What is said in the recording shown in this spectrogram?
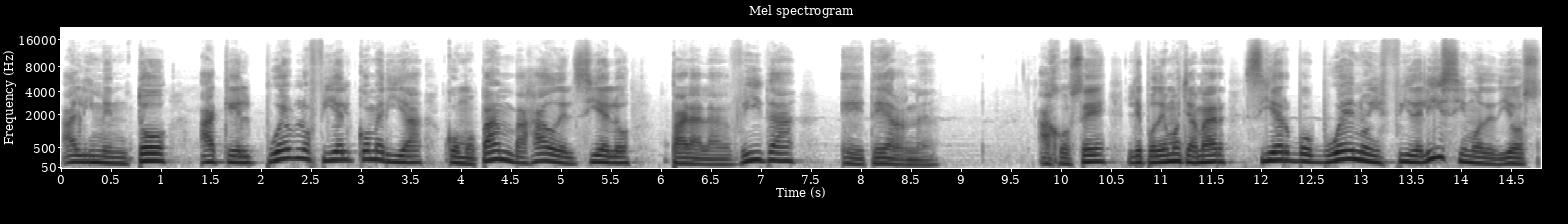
alimentó a que el pueblo fiel comería como pan bajado del cielo para la vida eterna. A José le podemos llamar siervo bueno y fidelísimo de Dios,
